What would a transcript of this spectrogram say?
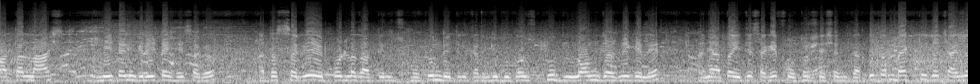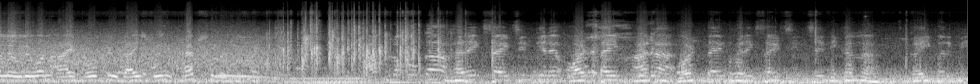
आता लास्ट मीट अँड ग्रीट हे सगळं. आता सगळे एअरपोर्टला जातील, झोपून देतील, कारण की बिकॉज़ खूप लॉंग जर्नी केली आहे. आणि आता इथे सगळे फ़ोटो सेशन करतो come back to the channel everyone I hope you guys doing absolutely आप लोगों का हर एक साइट सीन के लिए ऑन टाइम आना ऑन टाइम हर एक साइट सीन से निकलना, कहीं पर भी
